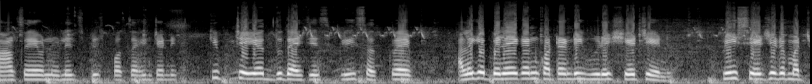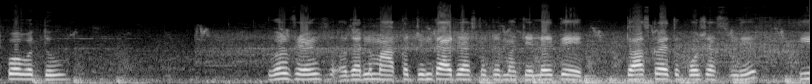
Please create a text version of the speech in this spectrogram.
మానసేవన్ విలేజ్ ప్లీజ్ ప్రోత్సహించండి. స్కిప్ చేయొద్దు దయచేసి ప్లీజ్ సబ్స్క్రైబ్ అలాగే బెల్ ఐకాన్ కొట్టండి వీడియో షేర్ చేయండి. ప్లీజ్ షేర్ చేయడం మర్చిపోవద్దు. ఇదిగోండి ఫ్రెండ్స్ ఉదాహరణ మా అక్క జున్ను తయారు చేస్తుంటే మా చెల్లి అయితే దోసకాయలు అయితే పోసేస్తుంది. ఈ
